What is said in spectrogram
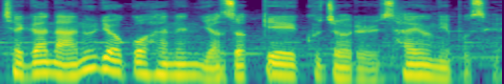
제가 나누려고 하는 6개의 구절을 사용해 보세요.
